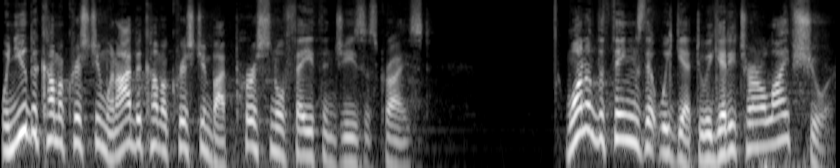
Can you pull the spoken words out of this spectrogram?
When you become a Christian, when I become a Christian by personal faith in Jesus Christ, one of the things that we get, do we get eternal life? Sure.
